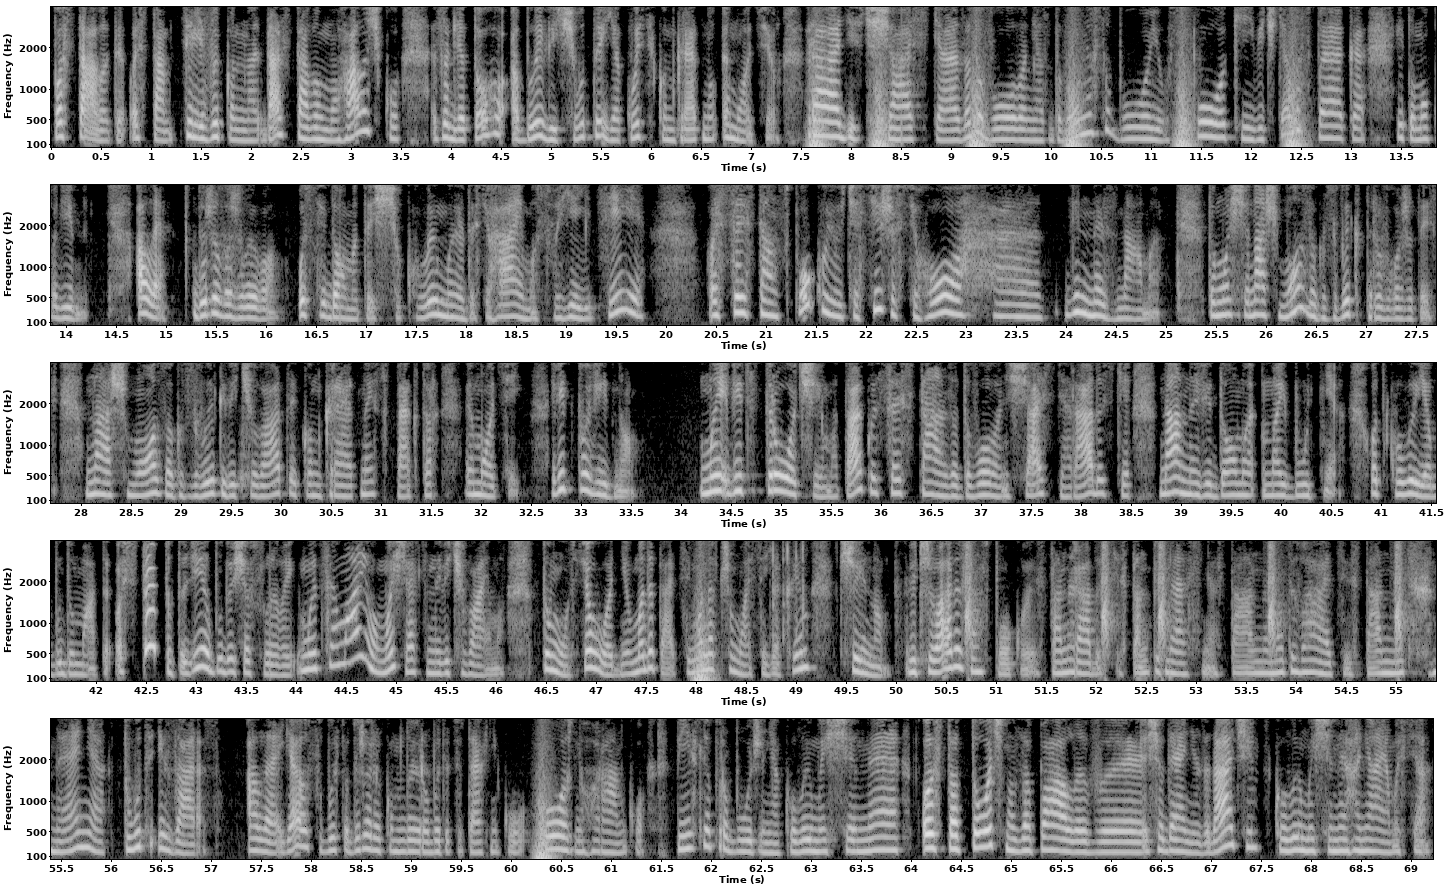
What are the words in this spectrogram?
поставити ось там цілі виконано, да, ставимо галочку задля того, аби відчути якусь конкретну емоцію: радість, щастя, задоволення, задоволення собою, спокій, відчуття безпеки і тому подібне. Але дуже важливо усвідомити, що коли ми досягаємо своєї цілі, ось цей стан спокою частіше всього е, він не з нами, тому що наш мозок звик тривожитись, наш мозок звик відчувати конкретний спектр емоцій. Відповідно. Ми відстрочуємо так ось цей стан задоволення, щастя, радості на невідоме майбутнє. От коли я буду мати ось те, то тоді я буду щасливий. Ми це маємо, ми щастя не відчуваємо. Тому сьогодні в медитації ми навчимося, яким чином відчувати стан спокою, стан радості, стан піднесення, стан мотивації, стан натхнення тут і зараз. Але я особисто дуже рекомендую робити цю техніку кожного ранку після пробудження, коли ми ще не остаточно запали в щоденні задачі, коли ми ще не ганяємося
